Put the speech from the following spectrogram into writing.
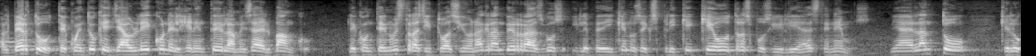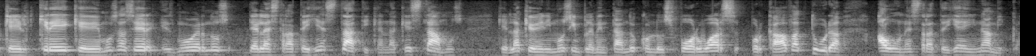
Alberto, te cuento que ya hablé con el gerente de la mesa del banco. Le conté nuestra situación a grandes rasgos y le pedí que nos explique qué otras posibilidades tenemos. Me adelantó que lo que él cree que debemos hacer es movernos de la estrategia estática en la que estamos, que es la que venimos implementando con los forwards por cada factura, a una estrategia dinámica.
